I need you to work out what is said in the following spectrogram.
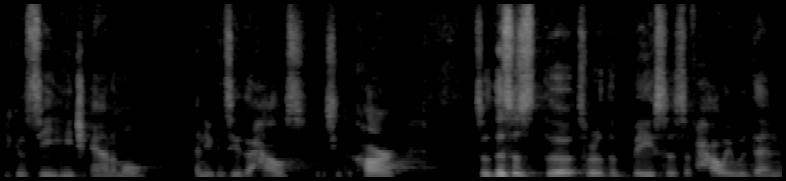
You can see each animal, and you can see the house, you see the car, so this is the sort of the basis of how we would then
